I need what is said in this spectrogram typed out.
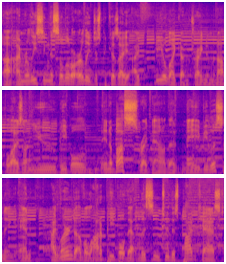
Uh, I'm releasing this a little early just because I, I feel like I'm trying to monopolize on you people in a bus right now that may be listening. And I learned of a lot of people that listen to this podcast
